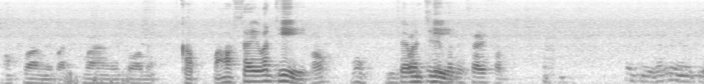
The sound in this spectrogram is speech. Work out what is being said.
เอาวางเลยบัดวางเลยตัวเลยครับเอาใส่วันที่เอาโอ้ใส่วันที่บ่ได้ใช่ครับมันคือทั้งนี้มันคื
